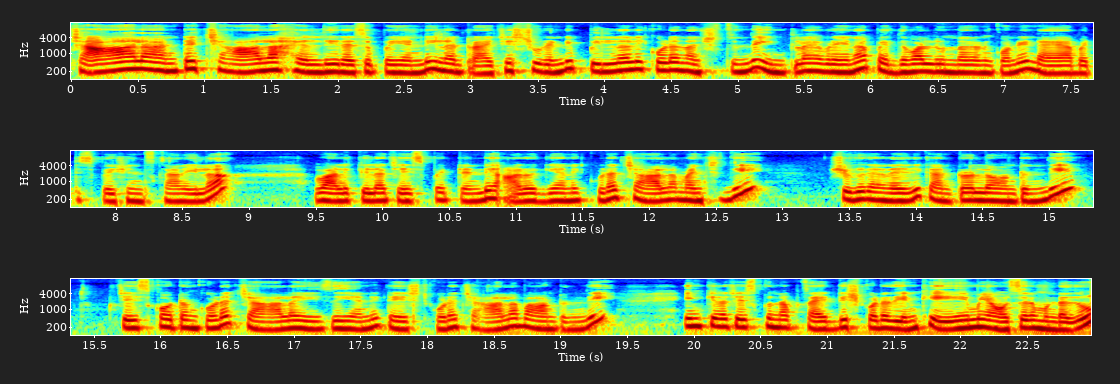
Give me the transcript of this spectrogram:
చాలా అంటే చాలా హెల్దీ రెసిపీ అండి. ఇలా ట్రై చేసి చూడండి. పిల్లలకి కూడా నచ్చుతుంది. ఇంట్లో ఎవరైనా పెద్దవాళ్ళు ఉన్నారనుకోండి డయాబెటీస్ పేషెంట్స్ కానీ ఇలా వాళ్ళకి ఇలా చేసి పెట్టండి. ఆరోగ్యానికి కూడా చాలా మంచిది. షుగర్ అనేది కంట్రోల్లో ఉంటుంది. చేసుకోవటం కూడా చాలా ఈజీ అండి. టేస్ట్ కూడా చాలా బాగుంటుంది. ఇంక ఇలా చేసుకున్నప్పుడు సైడ్ డిష్ కూడా దీనికి ఏమీ అవసరం ఉండదు.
